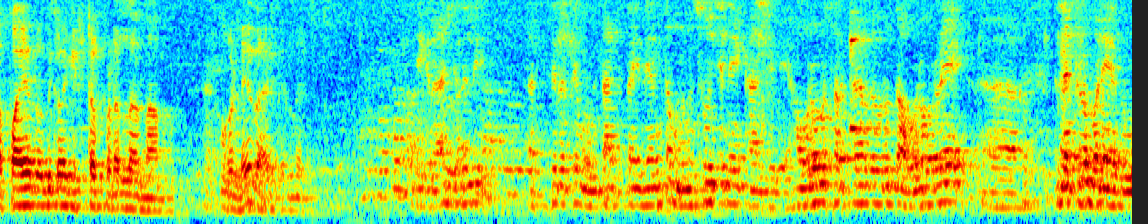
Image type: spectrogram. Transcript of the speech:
ಅಪಾಯ ತಂದುಕೊಳ್ಳೋಕೆ ಇಷ್ಟಪಡಲ್ಲ ನಾನು. ಒಳ್ಳೇದಾಗಲಿಲ್ಲ ಈಗ ರಾಜ್ಯದಲ್ಲಿ ಅಸ್ಥಿರತೆ ಉಂಟಾಗ್ತಾ ಇದೆ ಅಂತ ಮುನ್ಸೂಚನೆ ಕಾಣ್ತಿದೆ. ಅವರವ್ರ ಸರ್ಕಾರದ ವಿರುದ್ಧ ಅವರವರೇ ಲೆಟರ್ ಬರೆಯೋದು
